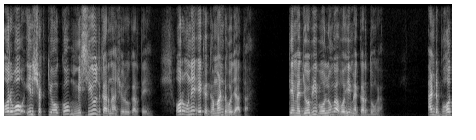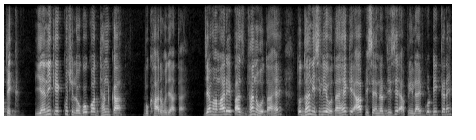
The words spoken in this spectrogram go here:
और वो इन शक्तियों को मिसयूज करना शुरू करते हैं और उन्हें एक घमंड हो जाता है कि मैं जो भी बोलूँगा वही मैं कर दूँगा। एंड भौतिक, यानी कि कुछ लोगों को धन का बुखार हो जाता है। जब हमारे पास धन होता है तो धन इसलिए होता है कि आप इस एनर्जी से अपनी लाइफ को ठीक करें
